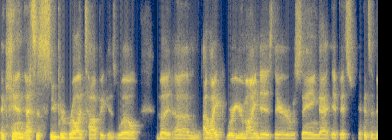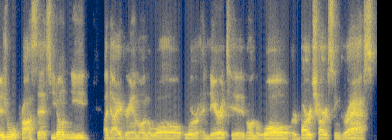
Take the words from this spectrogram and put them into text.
Again, that's a super broad topic as well but um, I like where your mind is there was saying that if it's if it's a visual process, you don't need a diagram on the wall or a narrative on the wall or bar charts and graphs.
